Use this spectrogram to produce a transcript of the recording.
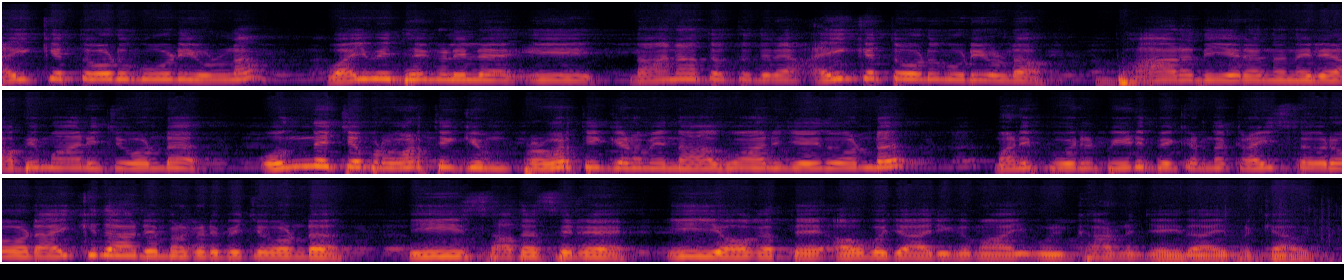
ഐക്യത്തോടു കൂടിയുള്ള വൈവിധ്യങ്ങളിലെ ഈ നാനാത്വത്തിലെ ഐക്യത്തോടു കൂടിയുള്ള ഭാരതീയരെന്ന നിലയിൽ അഭിമാനിച്ചുകൊണ്ട് ഒന്നിച്ച് പ്രവർത്തിക്കും പ്രവർത്തിക്കണമെന്ന് ആഹ്വാനം ചെയ്തുകൊണ്ട് മണിപ്പൂരിൽ പീഡിപ്പിക്കുന്ന ക്രൈസ്തവരോട് ഐക്യദാർഢ്യം പ്രകടിപ്പിച്ചുകൊണ്ട് ഈ സദസ്സിനെ ഈ യോഗത്തെ ഔപചാരികമായി ഉദ്ഘാടനം ചെയ്തതായി പ്രഖ്യാപിക്കും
